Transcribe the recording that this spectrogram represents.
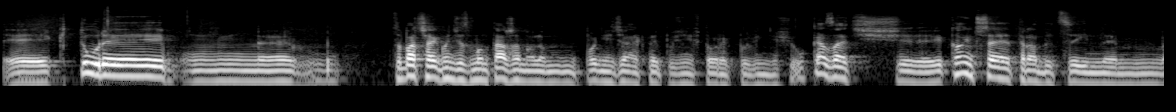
e, który mm, zobaczę jak będzie z montażem, ale poniedziałek, najpóźniej wtorek powinien się ukazać. Kończę tradycyjnym,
